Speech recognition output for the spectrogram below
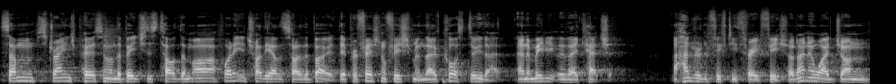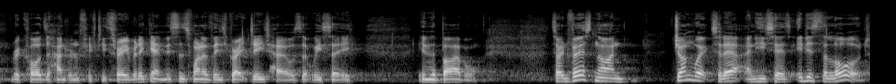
Some strange person on the beach has told them, Oh, why don't you try the other side of the boat? They're professional fishermen. They, of course, do that. And immediately they catch 153 fish. I don't know why John records 153, but again, this is one of these great details that we see in the Bible. So in verse 9, John works it out and he says, It is the Lord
